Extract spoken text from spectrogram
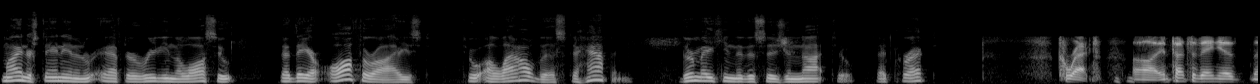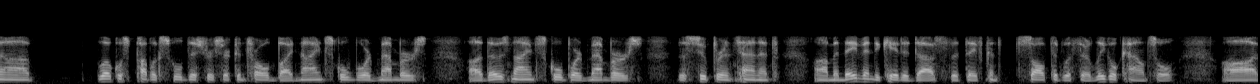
my understanding after reading the lawsuit that they are authorized to allow this to happen. They're making the decision not to. Is that correct? Correct. Uh, in Pennsylvania, uh, local public school districts are controlled by nine school board members. Uh, those nine school board members, the superintendent, um, and they've indicated to us that they've consulted with their legal counsel uh,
